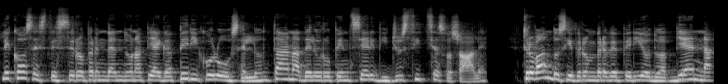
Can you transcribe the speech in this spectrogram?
le cose stessero prendendo una piega pericolosa e lontana dai loro pensieri di giustizia sociale. Trovandosi per un breve periodo a Vienna,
